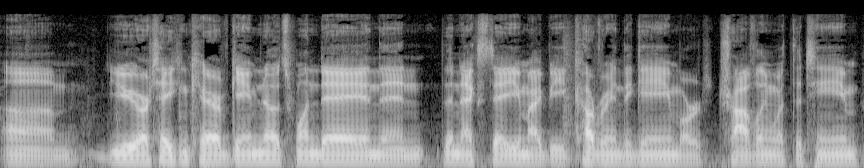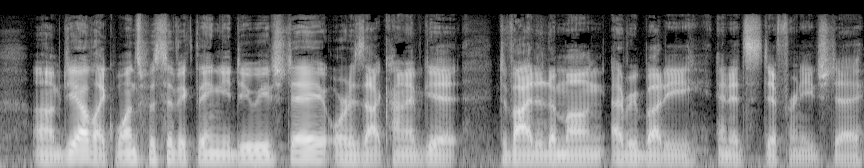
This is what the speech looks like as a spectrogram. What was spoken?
um, you are taking care of game notes one day and then the next day you might be covering the game or traveling with the team. Um, do you have like one specific thing you do each day or does that kind of get divided among everybody and it's different each day?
